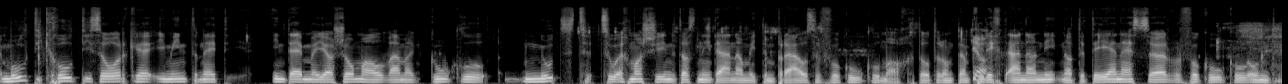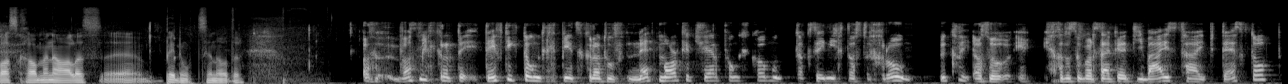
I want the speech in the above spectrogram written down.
Multikulti sorgen im Internet, indem man ja schon mal, wenn man Google nutzt, die Suchmaschine, das nicht auch noch mit dem Browser von Google macht, oder? Und dann ja. vielleicht auch noch nicht noch den DNS-Server von Google und was kann man alles äh, benutzen, oder? Also, was mich gerade deftig tut, ich bin jetzt gerade auf netmarketshare.com und da sehe ich, dass der Chrome wirklich, also ich, ich kann das sogar sagen, Device Type Desktop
